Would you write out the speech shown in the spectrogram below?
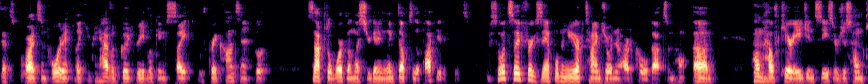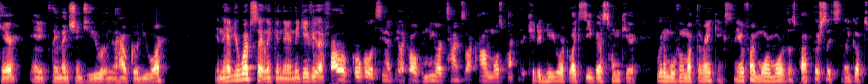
that's why it's important. Like you can have a good, great looking site with great content, but it's not going to work unless you're getting linked up to the popular kids. So let's say, for example, the New York Times wrote an article about some home, um, home health care agencies or just home care, and they mentioned you and how good you are. And they had your website link in there, and they gave you that follow. Google would see that, be like, oh, the New York Times.com, most popular kid in New York likes the best home care. We're going to move them up the rankings. And you'll find more and more of those popular sites to link up to.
